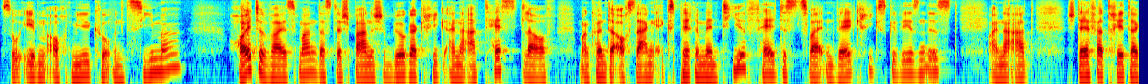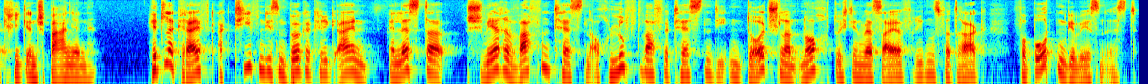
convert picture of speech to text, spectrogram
so eben auch Mielke und Ziemer. Heute weiß man, dass der spanische Bürgerkrieg eine Art Testlauf, man könnte auch sagen Experimentierfeld des Zweiten Weltkriegs gewesen ist, eine Art Stellvertreterkrieg in Spanien Hitler greift aktiv in diesen Bürgerkrieg ein. Er lässt da schwere Waffen testen, auch Luftwaffe testen, die in Deutschland noch durch den Versailler Friedensvertrag verboten gewesen ist.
